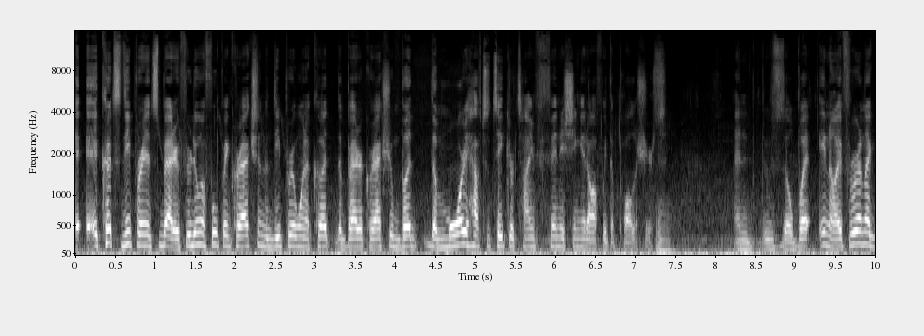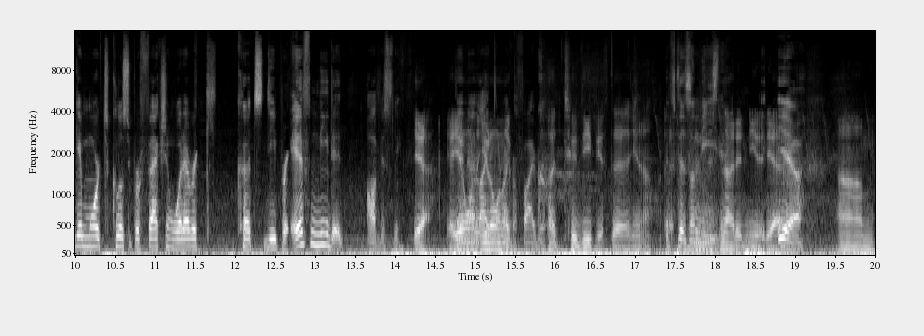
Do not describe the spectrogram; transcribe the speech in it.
it, it cuts deeper and it's better. If you're doing a full paint correction, the deeper you want to cut, the better correction. But the more you have to take your time finishing it off with the polishers, and do so. But you know, if we're gonna get more close to perfection, whatever c- cuts deeper, if needed, obviously. yeah, yeah. You don't want like you don't want to cut too deep if the you know If there's a it's not needed. Yeah. Yeah. Um,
